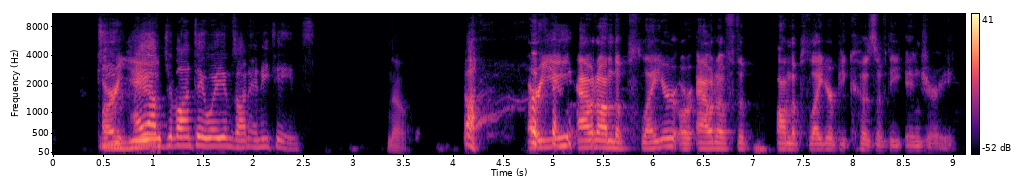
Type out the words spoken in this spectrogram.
Do Are you have Javonte Williams on any teams? No. Are you out on the player or out of the on the player because of the injury?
